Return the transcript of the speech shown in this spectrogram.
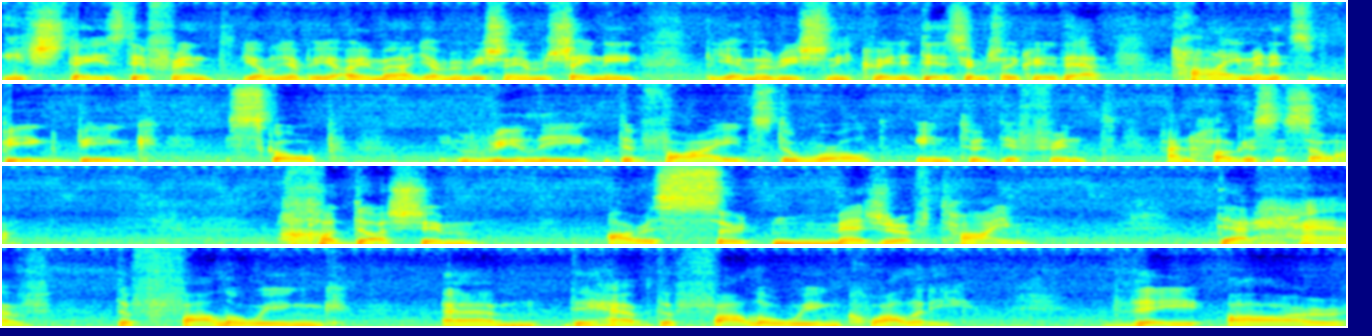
Each day is different. Yom Yabi Omer, Yom Rishon, Yom Sheni. But Yom Rishon he created this, Yom Sheni created that. Time in its big, big scope really divides the world into different hanhagas and so on. Chadashim are a certain measure of time that have the following um, they have the following quality. They are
